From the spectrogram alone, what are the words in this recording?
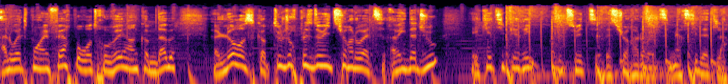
Alouette.fr pour retrouver, hein, comme d'hab, l'horoscope. Toujours plus de hits sur Alouette avec Dajou et Katy Perry tout de suite sur Alouette. Merci d'être là.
